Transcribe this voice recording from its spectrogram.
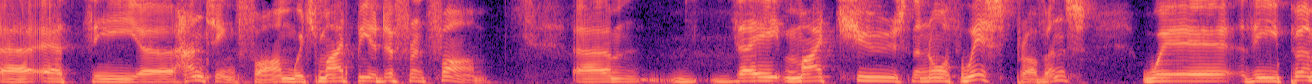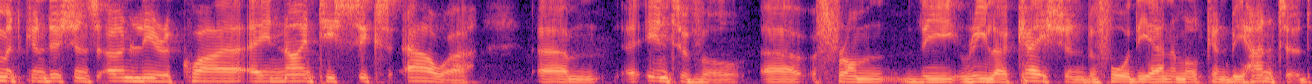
uh, at the uh, hunting farm, which might be a different farm, um, they might choose the Northwest province where the permit conditions only require a 96 hour um, interval uh, from the relocation before the animal can be hunted.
